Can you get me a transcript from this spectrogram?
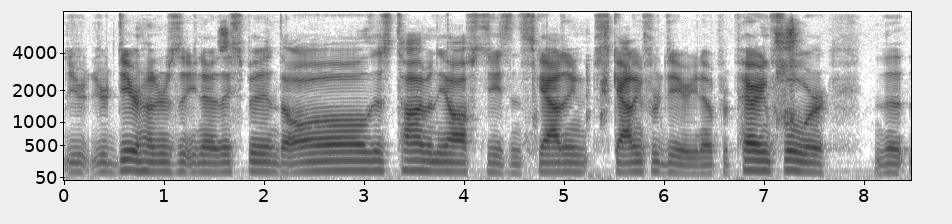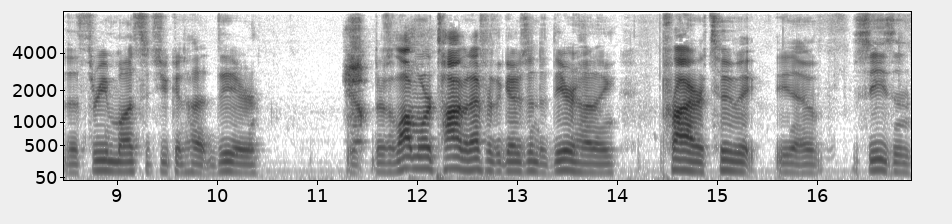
your your deer hunters that you know they spend all this time in the off season scouting scouting for deer, you know, preparing for the the 3 months that you can hunt deer. Yep. There's a lot more time and effort that goes into deer hunting prior to it, you know, season.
